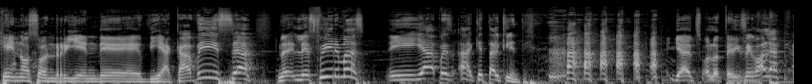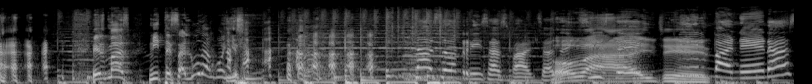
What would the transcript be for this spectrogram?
que nos sonríen de día a cabeza, le- les firmas y ya pues, ah, ¿qué tal cliente? ya solo te dicen hola. es más, ni te saludan, güey. Las sonrisas falsas. Oh, Existen mil maneras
